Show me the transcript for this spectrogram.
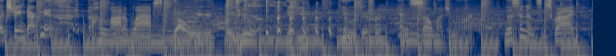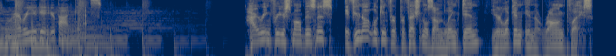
extreme darkness. a lot of laughs. Y'all weird, but you, yeah, you, you were different. And so much more. Listen and subscribe wherever you get your podcasts. Hiring for your small business? If you're not looking for professionals on LinkedIn, you're looking in the wrong place.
